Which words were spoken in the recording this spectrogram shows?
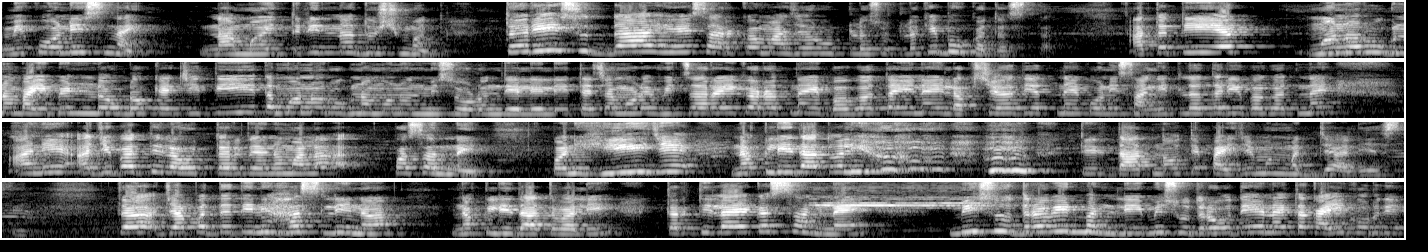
मी कोणीच नाही. ना मैत्रीण ना दुश्मन. तरी सुद्धा हे सारखं माझ्यावर उठलं सुटलं की भुकत असतं. आता ती एक मनोरुग्ण बाई पिंडोक डोक्याची ती तर मनोरुग्ण म्हणून मी सोडून दिलेली. त्याच्यामुळे विचारही करत नाही बघतही नाही लक्ष देत नाही कोणी सांगितलं तरी बघत नाही. आणि अजिबात तिला उत्तर देणं मला पसंत नाही. पण ही जे नकली दातवाली ते दात नव्हते पाहिजे मग मज्जा आली असती. तर ज्या पद्धतीने हसली ना नकली दातवाली तर तिला एकच सांगणं आहे मी सुधरवीन म्हणली मी सुधरवू दे नाही तर काही करू दे.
